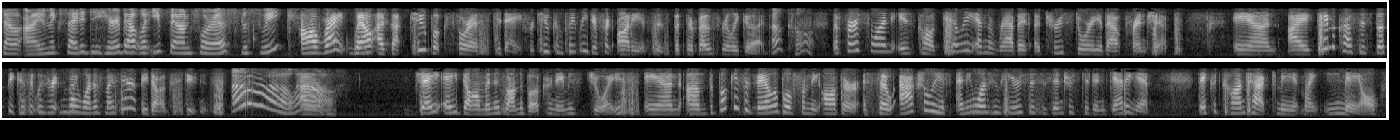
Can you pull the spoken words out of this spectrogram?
So I'm excited to hear about what you found for us this week. All right. Well, I've got two books for us today for two completely different audiences, but they're both really good. Oh, cool. The first one is called Tilly and the Rabbit A True Story About Friendship. And I came across this book because it was written by one of my therapy dog students. Oh, wow. Um, J.A. Dahlman is on the book. Her name is Joyce. And um, the book is available from the author. So, actually, if anyone who hears this is interested in getting it, they could contact me at my email,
